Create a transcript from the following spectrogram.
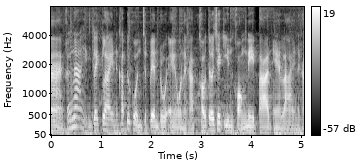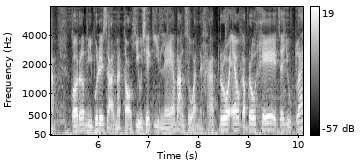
มากๆ ข้างหน้าเห็นไกลๆนะครับทุกคนจะเป็นโรเอลนะครับเคาน์เตอร์เช็คอินของเนปาลแอร์ไลน์นะครับก็เริ่มมีผู้โดยสารมาต่อคิวเช็คอินแล้วบางส่วนนะครับโรเอลกับโรเคจะอยู่ใกล้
